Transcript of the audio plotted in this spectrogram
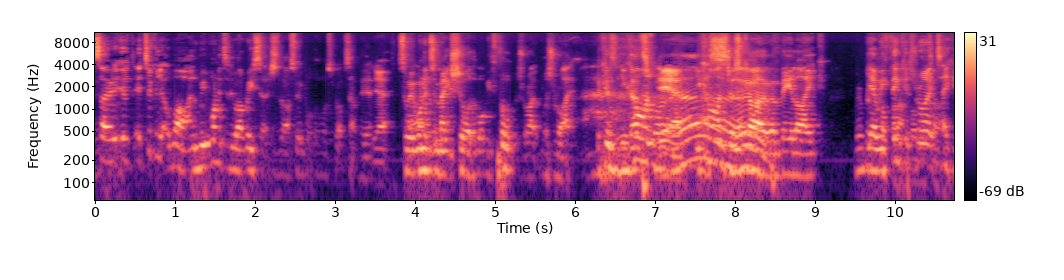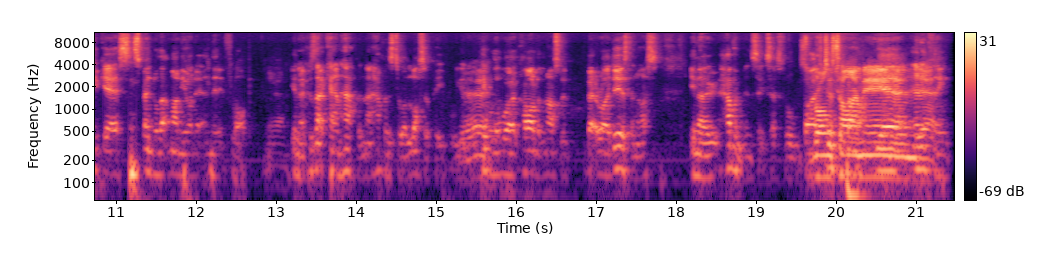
so it, it took a little while, and we wanted to do our research as well. So we brought the horse blocks up here. Yeah. So we wanted to make sure that what we thought was right was right, ah. because you can't, what- yeah, you can't just go and be like, Remember yeah, we think it's right. Take a guess and spend all that money on it, and then it flop. Yeah. You know, because that can happen. That happens to a lot of people. You know, Yeah. people that work harder than us with better ideas than us. You know, haven't been successful. It's But wrong just about- timing yeah, and- yeah. anything.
